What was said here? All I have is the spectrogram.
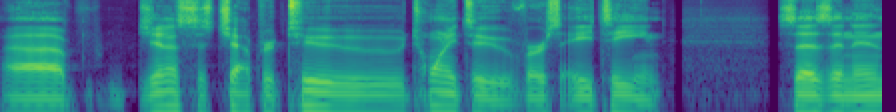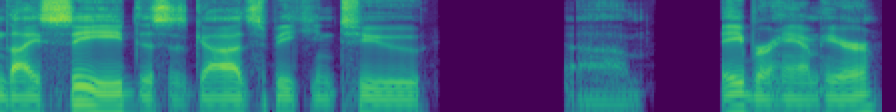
Uh, Genesis chapter 2, 22, verse 18 says, And in thy seed, this is God speaking to um, Abraham here,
